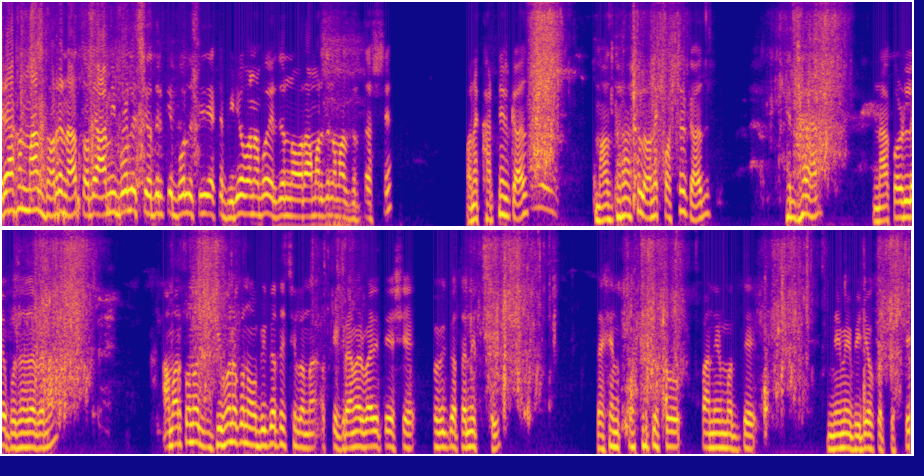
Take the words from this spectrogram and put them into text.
এরা এখন মাছ ধরে না, তবে আমি বলেছি, ওদেরকে বলেছি একটা ভিডিও বানাবো, এর জন্য ওরা আমার জন্য মাছ ধরতে আসছে। অনেক খাটনির কাজ। মাছ ধরা আসলে অনেক কষ্টের কাজ। এটা না করলে বোঝা যাবে না। আমার কোনো, জীবনে কোনো অভিজ্ঞতা ছিল না। আজকে গ্রামের বাড়িতে এসে অভিজ্ঞতা নিচ্ছি। দেখেন কতটুকু পানির মধ্যে নেমে ভিডিও করতেছি।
